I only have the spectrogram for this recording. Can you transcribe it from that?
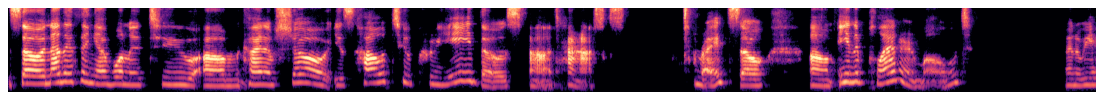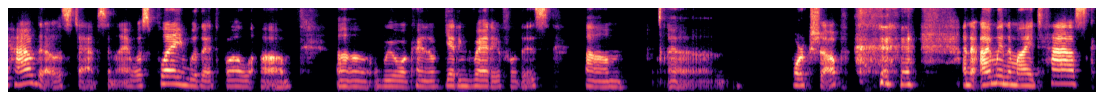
So another thing I wanted to um, kind of show is how to create those uh, tasks, right? So um, in a planner mode, and we have those tabs, and I was playing with it while um, uh, we were kind of getting ready for this um, uh, workshop, and I'm in my task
